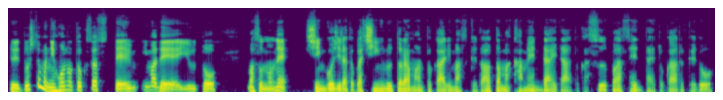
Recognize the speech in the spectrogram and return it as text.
で、どうしても日本の特撮って、今で言うと、まあそのね、シンゴジラとかシンウルトラマンとかありますけど、あとはまあ仮面ライダーとかスーパー戦隊とかあるけど、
